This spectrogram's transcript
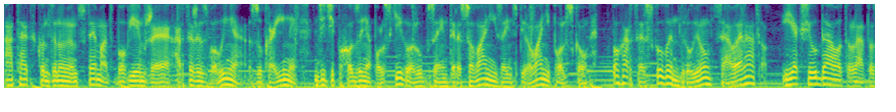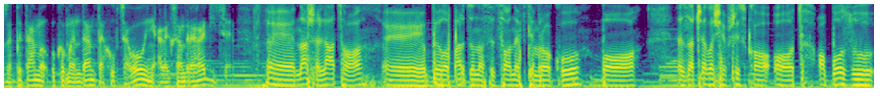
A tak kontynuując temat, bo wiem, że harcerze z Wołynia, z Ukrainy, dzieci pochodzenia polskiego lub zainteresowani zainspirowani Polską, po harcersku wędrują całe lato. I jak się udało to lato, zapytamy u komendanta Chówca Wołyń Aleksandra Radice. E, nasze lato e, było bardzo nasycone w tym roku, bo zaczęło się wszystko od obozu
